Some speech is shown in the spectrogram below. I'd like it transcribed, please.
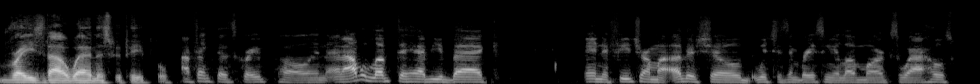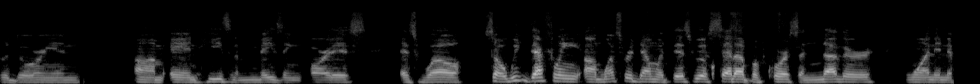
raise that awareness with people. I think that's great paul. And and i would love to have you back in the future on my other show which is embracing your love marks where i host with dorian um and he's an amazing artist as well. So we definitely um once we're done with this we'll set up of course another one in the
